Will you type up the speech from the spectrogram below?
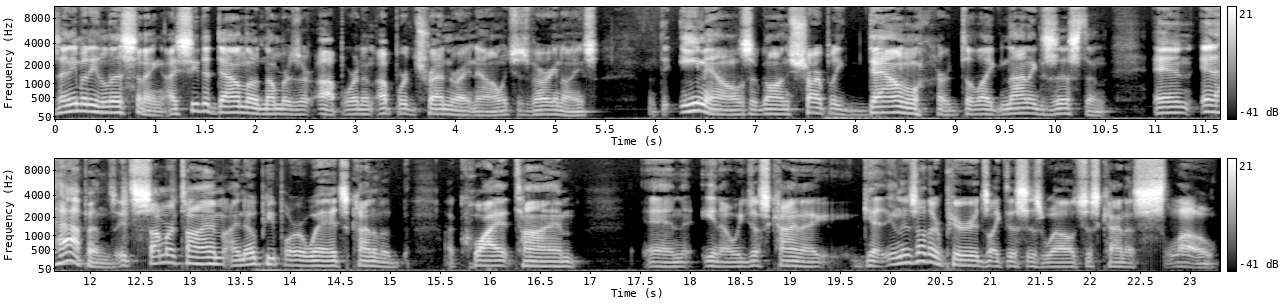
Is anybody listening? I see the download numbers are up. We're in an upward trend right now, which is very nice. But the emails have gone sharply downward to like non existent. And it happens. It's summertime. I know people are away. It's kind of a, a quiet time. And, you know, we just kind of get, and there's other periods like this as well. It's just kind of slow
